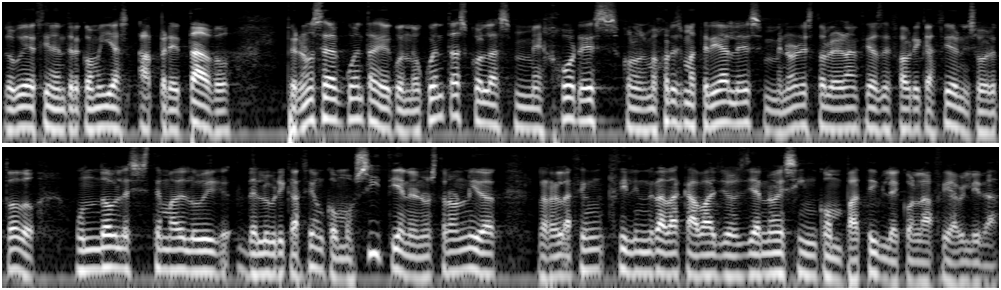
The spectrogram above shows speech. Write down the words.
lo voy a decir entre comillas, apretado, pero no se dan cuenta que cuando cuentas con las mejores, con los mejores materiales, menores tolerancias de fabricación y sobre todo un doble sistema de, de lubricación como sí tiene nuestra unidad, la relación cilindrada caballos ya no es incompatible con la fiabilidad.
